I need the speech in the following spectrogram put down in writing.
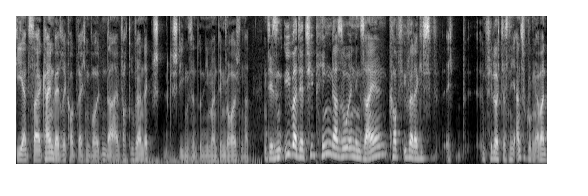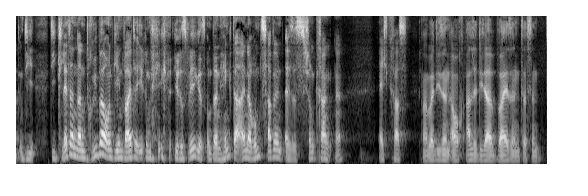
die jetzt da keinen Weltrekord brechen wollten, da einfach drüber hinweggestiegen sind und niemand dem geholfen hat. Die sind über, der Typ hing da so in den Seilen, Kopf über, da gibt's, ich empfehle euch das nicht anzugucken, aber die, die klettern dann drüber und gehen weiter ihren Weg, ihres Weges und dann hängt da einer rumzappeln, es ist schon krank, ne? Echt krass. Aber die sind auch alle, die dabei sind, das sind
